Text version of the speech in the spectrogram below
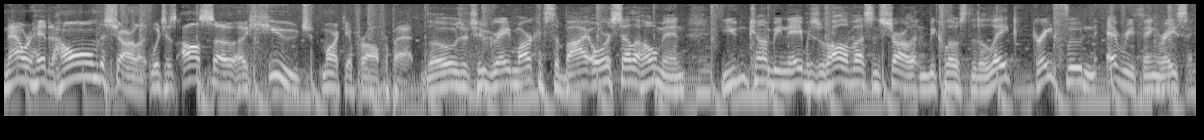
Now we're headed home to Charlotte, which is also a huge market for offer pad. Those are two great markets to buy or sell a home in. You can come be neighbors with all of us in Charlotte and be close to the lake, great food, and everything racing.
